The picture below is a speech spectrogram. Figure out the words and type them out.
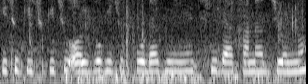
কিছু কিছু কিছু অল্প কিছু প্রোডাক্ট নিয়েছি দেখানোর জন্য।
